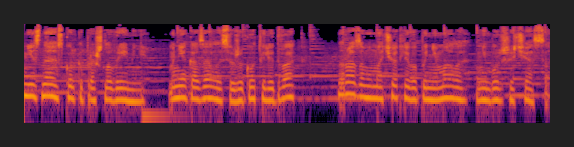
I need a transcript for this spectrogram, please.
Не знаю, сколько прошло времени. Мне казалось, уже год или два, но разумом отчетливо понимала не больше часа.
